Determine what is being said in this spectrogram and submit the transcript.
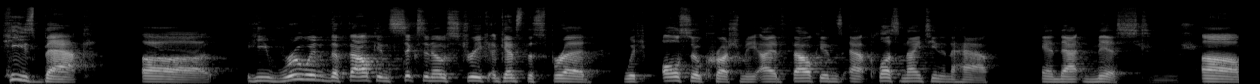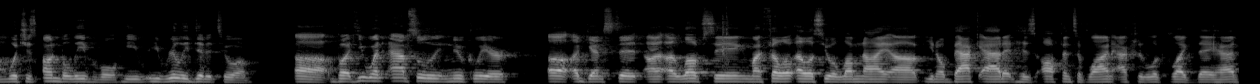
he's back. Uh, he ruined the Falcons' six and zero streak against the spread, which also crushed me. I had Falcons at plus 19 and a half, and that missed um, which is unbelievable. He he really did it to him. Uh, but he went absolutely nuclear uh, against it. I, I love seeing my fellow LSU alumni, uh, you know, back at it. His offensive line actually looked like they had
